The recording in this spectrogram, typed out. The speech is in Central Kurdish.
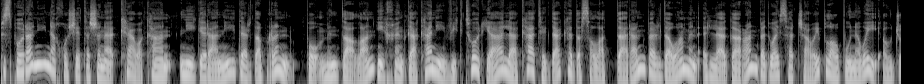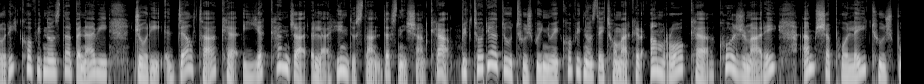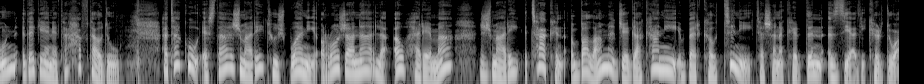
پسپۆرانی نەخۆشیە تەشەنە کراوەکان نیگەرانی دەردەبڕن بۆ منداڵان ی خوێندگاکانی ڤیکتۆریا لە کاتێکدا کە دەسەڵاتداران بەردەوامن لە گەڕان بەدوای سەرچاوەی بڵاوبوونەوەی ئەو جۆرەی کۆڤید نۆزدە بەناوی جۆری دێڵتا کە یەکەم جار لە هیندستان دەستنیشان کرا. ڤیکتۆریا دوو تووشبووی نوێی کۆڤید نۆزدەی تۆمار کرد ئەمڕۆ کە کۆ ژمارەی ئەم شەپۆلەی تووشبوون دەگەیەنێتە حەفتا و دوو. هەتاکوو ئێستا ژمارەی تووشبووانی ڕۆژانە لە ئەو هەرێمە ژمارەی تاکن، بەڵام جێگاکانی بەرکەوتنی تەشەنەکردن زیادی کردووە.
